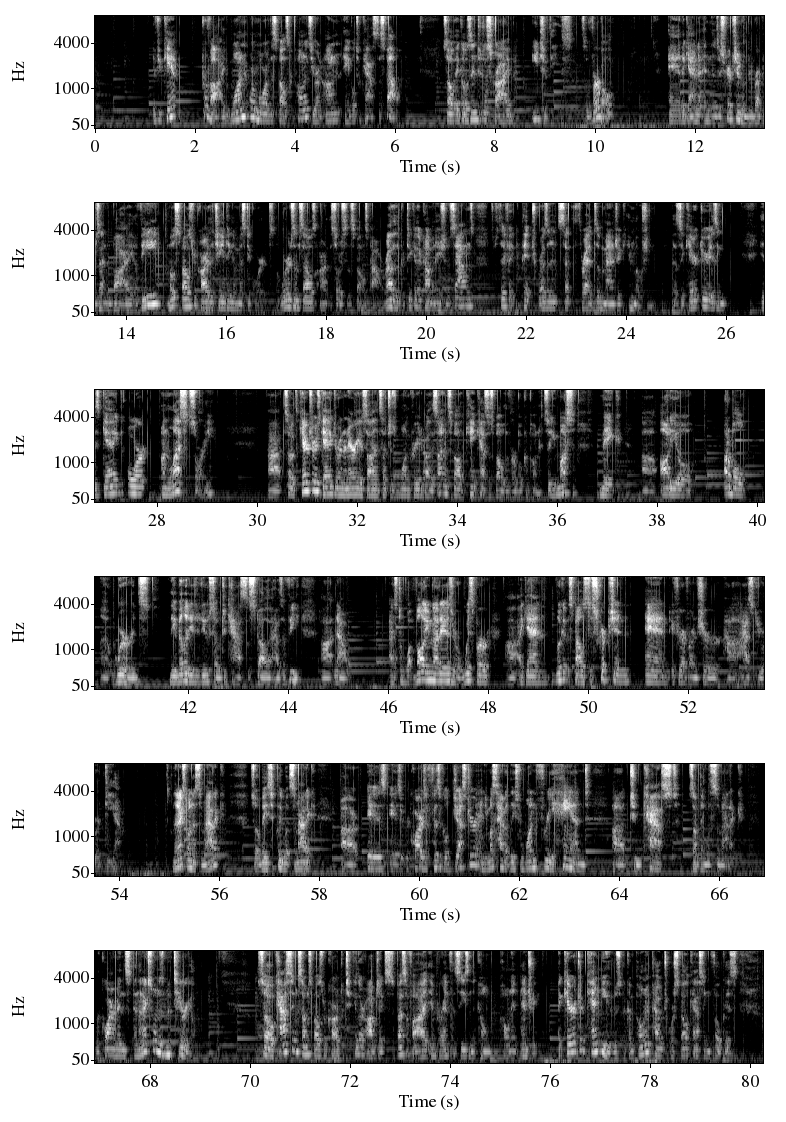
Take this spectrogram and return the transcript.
If you can't provide one or more of the spell's components, you are unable to cast the spell. So it goes in to describe each of these. So verbal and again, in the description, would be represented by a V. Most spells require the chanting of mystic words. The words themselves aren't the source of the spell's power. Rather, the particular combination of sounds, specific pitch, resonance, set the threads of magic in motion. Thus, a character is in, is gagged, or unless, sorry. Uh, so, if the character is gagged or in an area of silence, such as one created by the silence spell, it can't cast a spell with a verbal component. So, you must make uh, audio, audible uh, words the ability to do so to cast a spell that has a V. Uh, now, as to what volume that is or a whisper, uh, again, look at the spell's description, and if you're ever unsure, uh, ask your DM. The next one is somatic. So basically, what somatic uh, is is it requires a physical gesture, and you must have at least one free hand uh, to cast something with somatic requirements. And the next one is material. So, casting some spells require particular objects specified in parentheses in the component entry. A character can use a component pouch or spellcasting focus.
